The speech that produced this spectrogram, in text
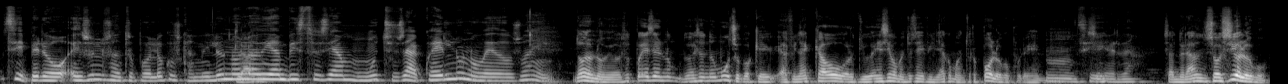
Sí, pero eso los antropólogos, Camilo, no lo habían visto hacía mucho. O sea, ¿cuál es lo novedoso ahí? No, lo novedoso puede ser, no, puede ser no mucho, porque al fin y al cabo Bourdieu en ese momento se definía como antropólogo, por ejemplo. Mm, sí, verdad. O sea, no era un sociólogo.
